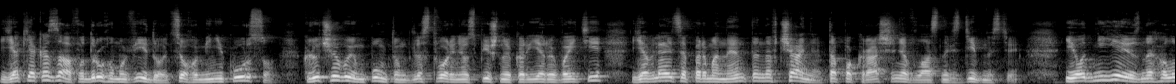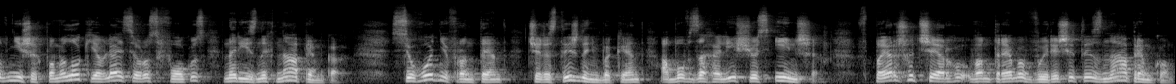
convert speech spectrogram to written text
Як я казав у другому відео цього міні-курсу, ключовим пунктом для створення успішної кар'єри в ІТ являється перманентне навчання та покращення власних здібностей. І однією з найголовніших помилок являється розфокус на різних напрямках. Сьогодні фронтенд, через тиждень бекенд або взагалі щось інше. В першу чергу вам треба вирішити з напрямком,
